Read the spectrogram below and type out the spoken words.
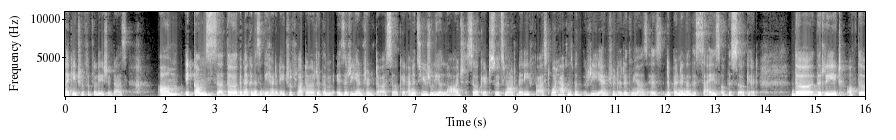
like atrial fibrillation does. Um, it comes, uh, the, the mechanism behind an atrial flutter rhythm is a reentrant uh, circuit, and it's usually a large circuit, so it's not very fast. What happens with reentrant arrhythmias is depending on the size of the circuit, the the rate of the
